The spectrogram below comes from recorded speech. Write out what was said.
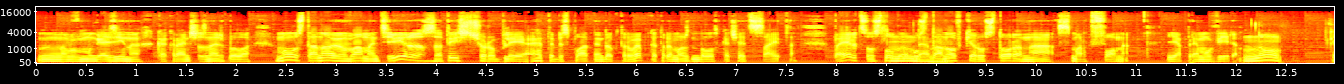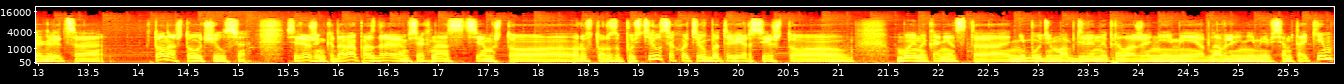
в магазинах, как раньше, знаешь, было, мы установим вам антивирус за 1000 рублей, а это бесплатный доктор веб, который можно было скачать с сайта. Появится услуга mm, установки да. Рустора на смартфоны. Я прям уверен. Ну, как говорится, кто на что учился. Сереженька, давай поздравим всех нас с тем, что Рустор запустился, хоть и в бета-версии, что мы наконец-то не будем обделены приложениями и обновлениями и всем таким.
